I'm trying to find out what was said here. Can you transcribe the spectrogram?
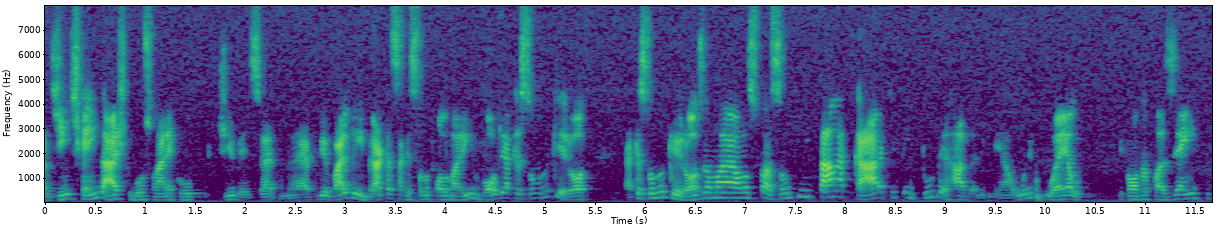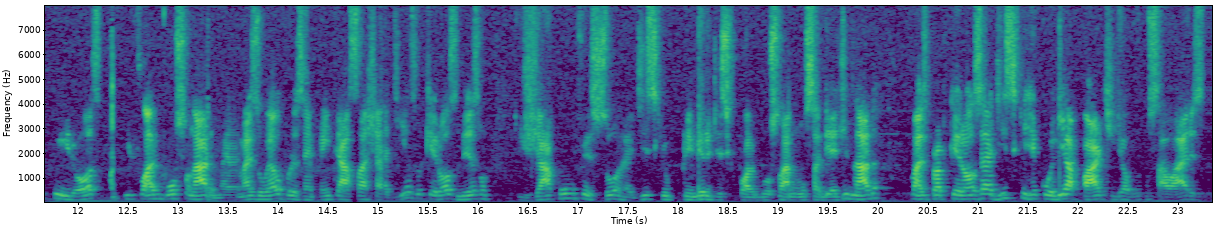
a gente que ainda acha que o Bolsonaro é corruptível, etc. Né? É porque vai lembrar que essa questão do Paulo Marinho envolve a questão do Queiroz. A questão do Queiroz é uma, é uma situação que está na cara que tem tudo errado ali. Né? O único elo que falta fazer é entre Queiroz e Flávio Bolsonaro. Né? Mas o elo, por exemplo, entre as sachadinhas, o Queiroz mesmo já confessou, né? Disse que o primeiro disse que o Flávio Bolsonaro não sabia de nada, mas o próprio Queiroz já disse que recolhia parte de alguns salários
